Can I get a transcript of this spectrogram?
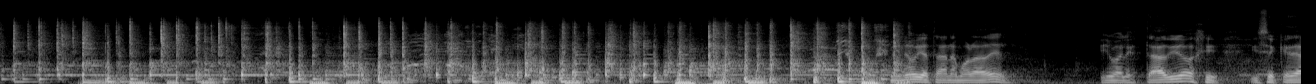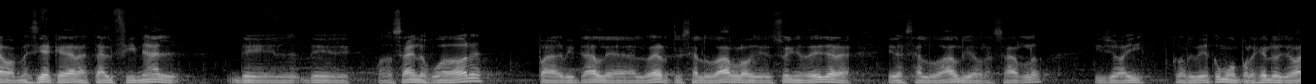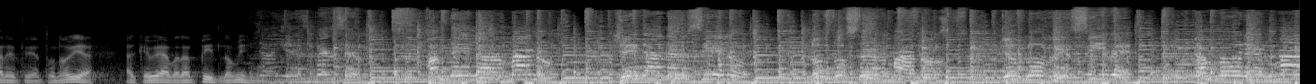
Mi novia estaba enamorada de él. Iba al estadio y, se quedaba, me hacía quedar hasta el final de, cuando salen los jugadores para gritarle a Alberto y saludarlo. Y el sueño de ella era, saludarlo y abrazarlo. Y yo ahí corrí. Es como, por ejemplo, llevar este, a tu novia a que vea a Brad Pitt, lo mismo. Van de la mano, llegan al cielo los dos hermanos. Dios los recibe, tambor en mano, con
